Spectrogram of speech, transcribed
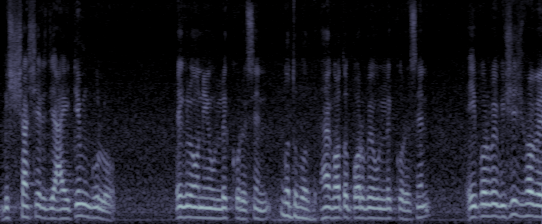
বিশ্বাসের যে আইটেমগুলো এগুলো উনি উল্লেখ করেছেন। গত পর্বে। হ্যাঁ গত পর্বে উল্লেখ করেছেন। এই পর্বে বিশেষভাবে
